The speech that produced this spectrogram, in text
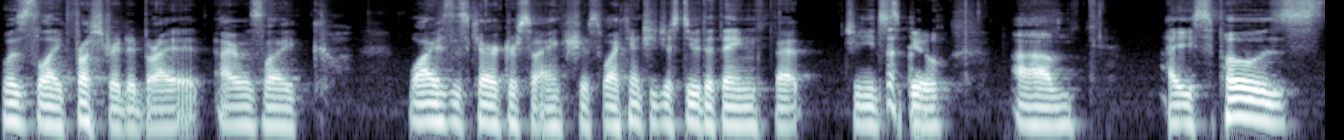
was like frustrated by it. I was like, why is this character so anxious? Why can't she just do the thing that she needs to do? Um, I suppose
